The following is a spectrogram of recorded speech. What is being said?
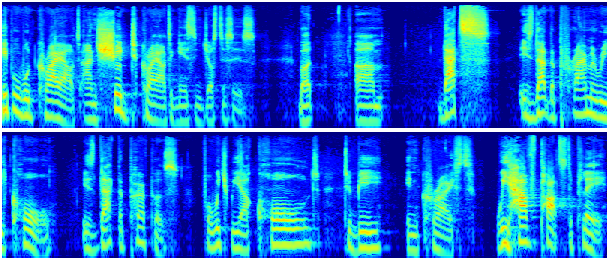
People would cry out and should cry out against injustices. But um, that's is that the primary call? Is that the purpose for which we are called to be in Christ? We have parts to play,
